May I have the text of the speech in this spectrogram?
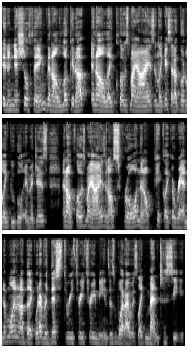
an initial thing, then I'll look it up and I'll like close my eyes. And like I said, I'll go to like Google Images and I'll close my eyes and I'll scroll and then I'll pick like a random one and I'll be like, whatever this 333 means is what I was like meant to see.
